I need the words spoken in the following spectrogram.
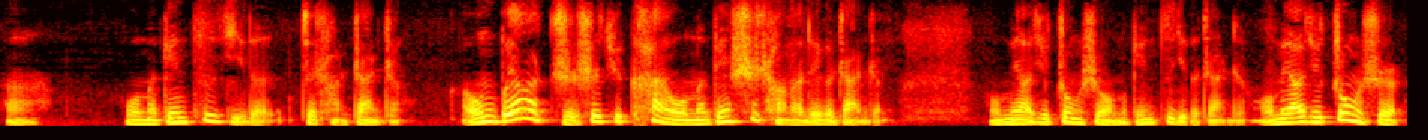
啊，我们跟自己的这场战争。我们不要只是去看我们跟市场的这个战争，我们要去重视我们跟自己的战争。我们要去重视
